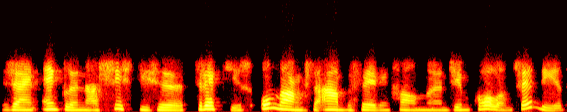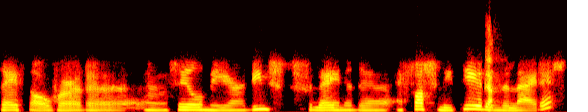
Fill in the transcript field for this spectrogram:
zijn enkele narcistische trekjes, ondanks de aanbeveling van uh, Jim Collins, hè, die het heeft over uh, uh, veel meer dienstverlenende en faciliterende ja. leiders.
